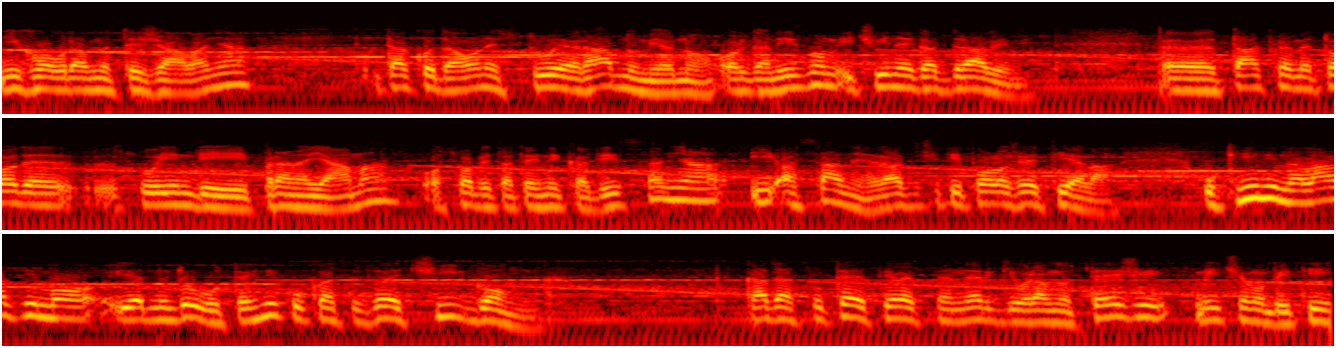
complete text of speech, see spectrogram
njihova uravnotežavanja, tako da one struje ravnomjerno organizmom i čine ga zdravim. E, takve metode su u Indiji pranayama, osobita tehnika disanja i asane, različiti položaj tijela. U Kini nalazimo jednu drugu tehniku koja se zove Qigong. Kada su te tjelesne energije u ravnoteži, mi ćemo biti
